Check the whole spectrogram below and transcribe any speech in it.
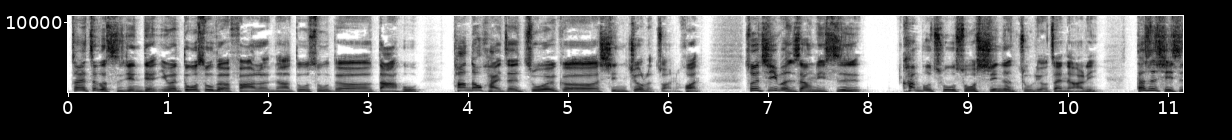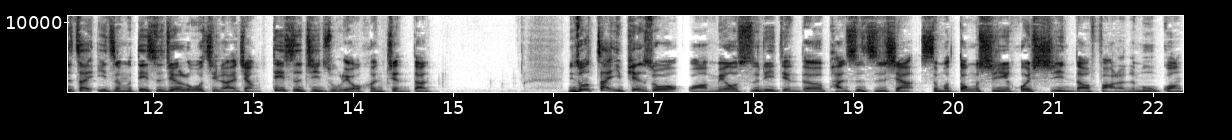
在这个时间点，因为多数的法人啊，多数的大户，他都还在做一个新旧的转换，所以基本上你是。看不出说新的主流在哪里，但是其实，在以整个第四季的逻辑来讲，第四季主流很简单。你说在一片说哇没有失利点的盘势之下，什么东西会吸引到法人的目光？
